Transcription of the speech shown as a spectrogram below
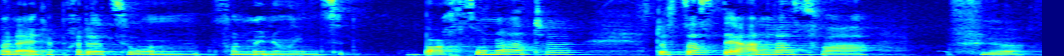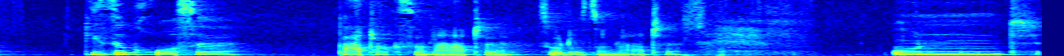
von der Interpretation von Menuhins Bach-Sonate, dass das der Anlass war für diese große Bartok-Sonate, Solo-Sonate. Und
